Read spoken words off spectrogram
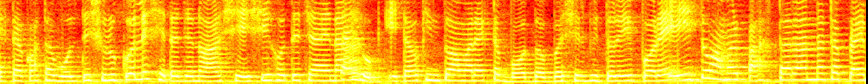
একটা কথা বলতে শুরু করলে সেটা যেন আর শেষই হতে চায় না। যাই হোক, এটাও কিন্তু আমার একটা বদ অভ্যাসের ভিতরেই পড়ে। এই তো আমার পাস্তা রান্নাটা প্রায়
